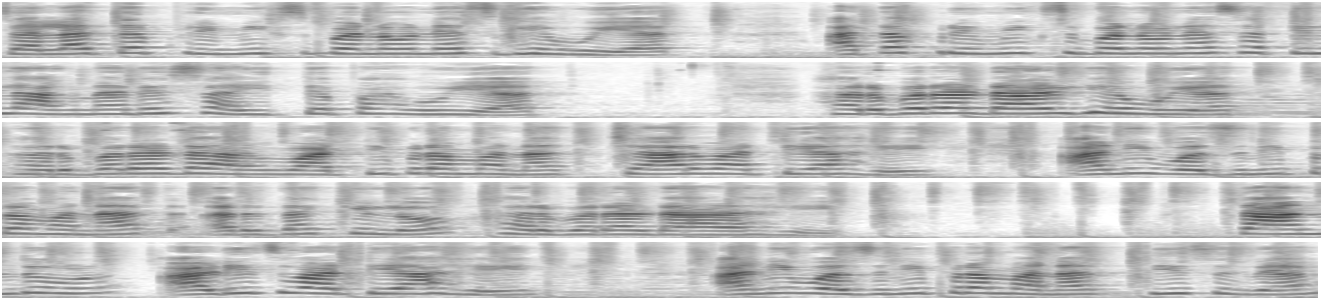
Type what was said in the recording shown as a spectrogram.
चला तर प्रीमिक्स बनवण्यास घेऊयात. आता प्रिमिक्स बनवण्यासाठी लागणारे साहित्य पाहूयात. हरभरा डाळ घेऊयात. हरभरा डाळ वाटी प्रमाणात चार वाटी आहे आणि वजनी प्रमाणात अर्धा किलो हरभरा डाळ आहे. तांदूळ अडीच वाटी आहे आणि वजनी प्रमाणात तीस ग्रॅम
